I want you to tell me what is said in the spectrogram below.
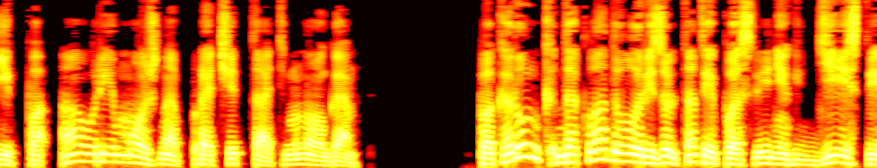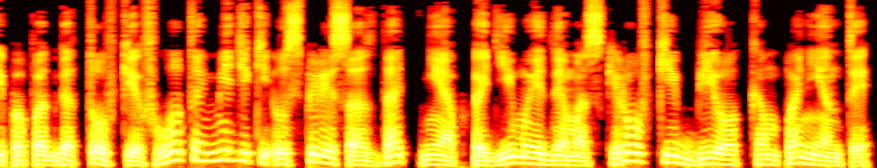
и по ауре можно прочитать много. Покорунг докладывал результаты последних действий по подготовке флота, медики успели создать необходимые для маскировки биокомпоненты.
